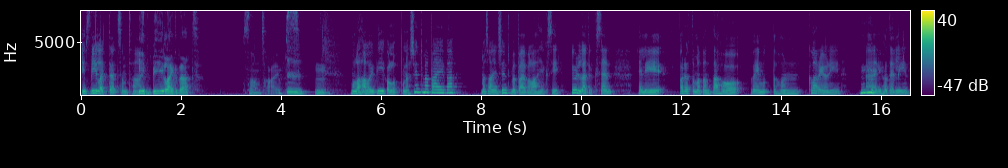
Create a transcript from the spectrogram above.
It be like that sometimes. it be like that sometimes. Mm. Mm. Mullahan oli viikonloppuna syntymäpäivä. Mä sain syntymäpäivälahjaksi yllätyksen. Eli odottamaton taho vei mut tohon Clarioniin, ää, eli hotelliin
